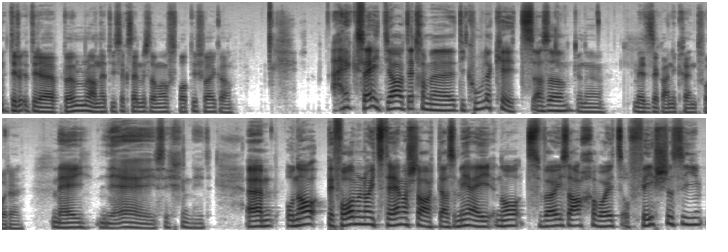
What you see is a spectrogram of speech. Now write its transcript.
Der, der äh, Böhmermann hat uns ja gesagt, wir sollen mal auf Spotify gehen. Er hat gesagt, ja, dort kommen die coolen Kids. Also, Genau. Wir haben es ja gar nicht kennt vorher. nein, nein, sicher nicht. Ähm, und noch, bevor wir noch ins Thema starten, also wir haben noch zwei Sachen, die jetzt official sind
